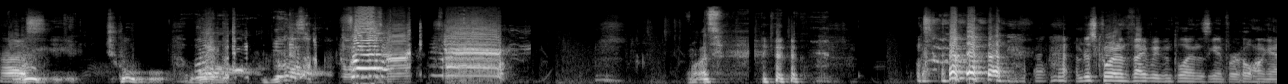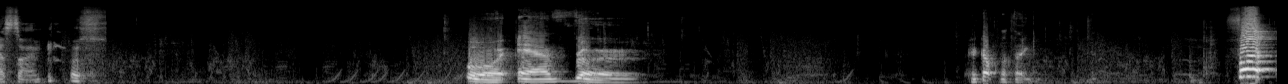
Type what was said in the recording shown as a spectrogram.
Uh, s- Two, one, go. What? I'm just quoting the fact we've been playing this game for a long ass time. Forever. Pick up the thing. Fuck!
